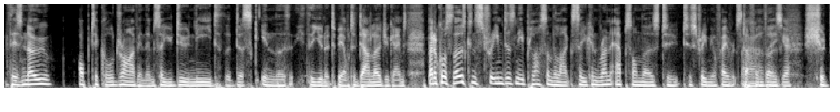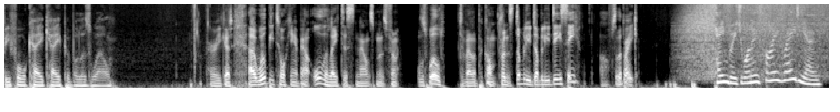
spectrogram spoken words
There's no optical drive in them, so you do need the disc in the the unit to be able to download your games. But of course, those can stream Disney Plus and the like, so you can run apps on those to to stream your favorite stuff, Ah, and those should be 4K capable as well. Very good. Uh, we'll be talking about all the latest announcements from Apple's World Developer Conference, WWDC, after the break. Cambridge 105 Radio.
